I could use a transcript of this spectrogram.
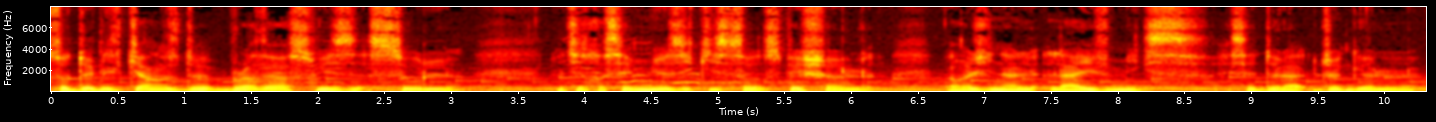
Morceau de 2015 de Brothers with Soul. Le titre c'est Music is so special, original live mix, et c'est de la jungle.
